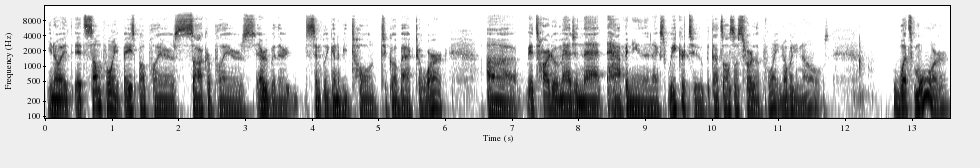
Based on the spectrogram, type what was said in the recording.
You know, at some point, baseball players, soccer players, everybody, they're simply going to be told to go back to work. Uh, it's hard to imagine that happening in the next week or two, but that's also sort of the point. Nobody knows. What's more,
